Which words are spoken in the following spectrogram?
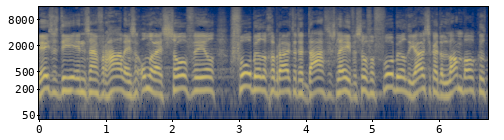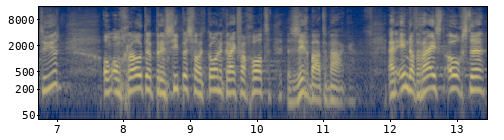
Jezus die in zijn verhalen, in zijn onderwijs zoveel voorbeelden gebruikt uit het dagelijks leven. Zoveel voorbeelden juist ook uit de landbouwcultuur. Om, om grote principes van het koninkrijk van God zichtbaar te maken. En in dat rijstoogsten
